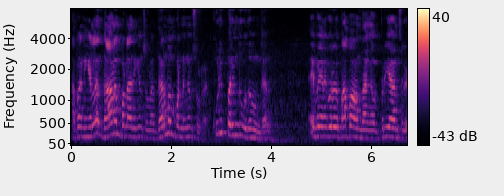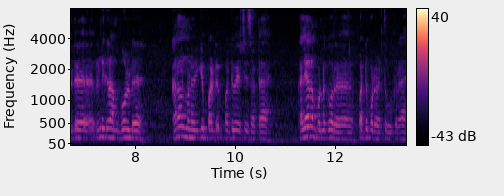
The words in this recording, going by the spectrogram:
அப்போ நீங்கள் எல்லாம் தானம் பண்ணாதீங்கன்னு சொல்கிறேன் தர்மம் பண்ணுங்கன்னு சொல்கிறேன் குறிப்பறிந்து உதவுங்கள். இப்போ எனக்கு ஒரு பாப்பா வந்தாங்க பிரியான்னு சொல்லிட்டு ரெண்டு கிராம் கோல்டு கணவன் மனைவிக்கு பட்டு பட்டு வேஷ்டி சட்டை. கல்யாணம் பொண்ணுக்கு ஒரு பட்டு புடவை எடுத்து கொடுக்குறேன்.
